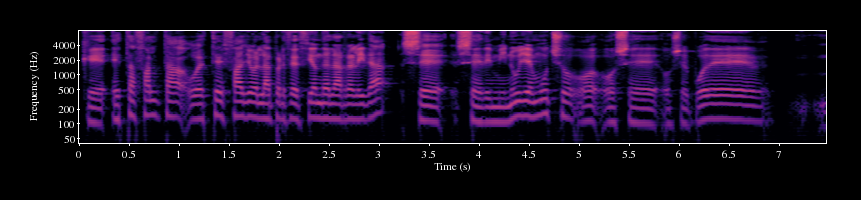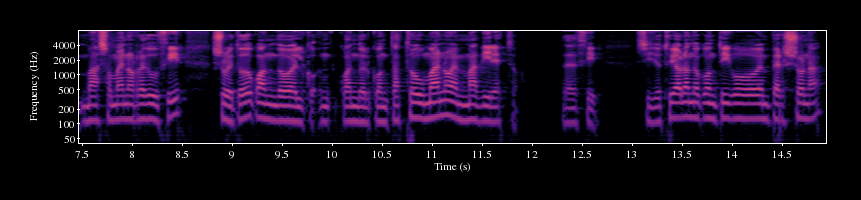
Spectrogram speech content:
que esta falta o este fallo en la percepción de la realidad se, se disminuye mucho o, o se, o se puede más o menos reducir, sobre todo cuando el, cuando el contacto humano es más directo. Es decir, si yo estoy hablando contigo en persona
